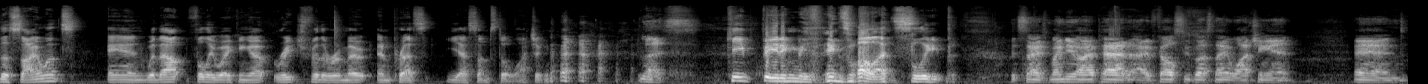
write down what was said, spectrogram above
the silence and without fully waking up, reach for the remote and press yes, I'm still watching. Nice. Keep feeding me things while I sleep. It's nice. My new iPad, I fell asleep last night watching it, and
